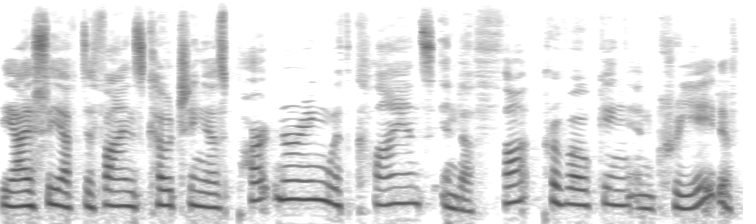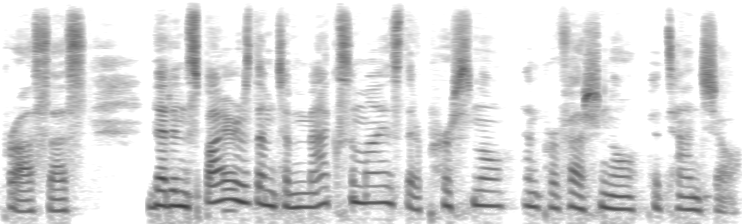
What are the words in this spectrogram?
The ICF defines coaching as partnering with clients in a thought provoking and creative process that inspires them to maximize their personal and professional potential.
